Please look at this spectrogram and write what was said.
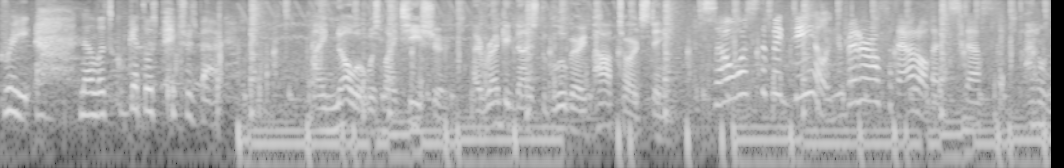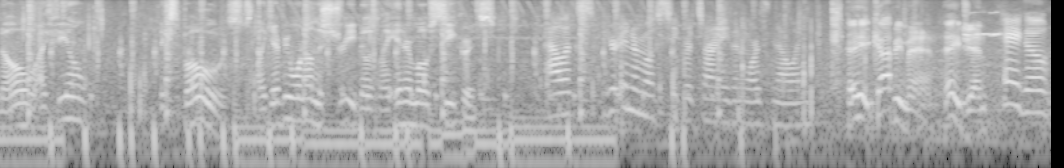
Great. Now let's go get those pictures back. I know it was my T-shirt. I recognized the blueberry Pop Tart stain. So what's the big deal? You're better off without all that stuff. I don't know. I feel exposed. Like everyone on the street knows my innermost secrets. Alex, your innermost secrets aren't even worth knowing. Hey, copy man. Hey, Jen. Hey, Goat.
